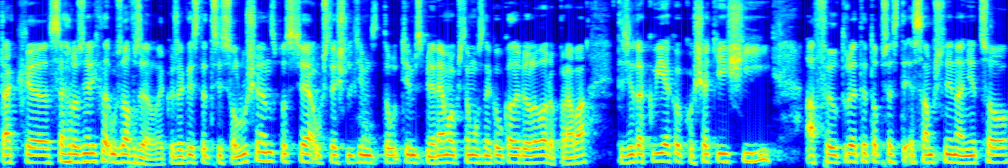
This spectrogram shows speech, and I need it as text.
tak eh, se hrozně rychle uzavřel. Jako řekli jste tři solutions prostě a už jste šli tím, tím směrem a už jste moc nekoukali doleva doprava. Teď je to takový jako košatější a filtrujete to přes ty assumptiony na něco,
